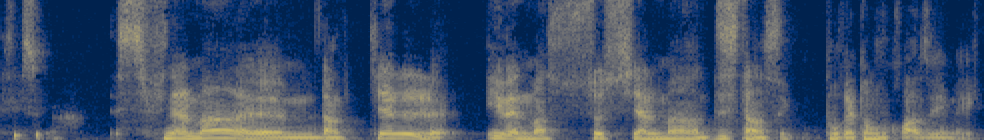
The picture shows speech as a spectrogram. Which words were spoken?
C'est sûr. Si Finalement, euh, dans quel événement socialement distancé pourrait-on vous croiser, Émeric?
